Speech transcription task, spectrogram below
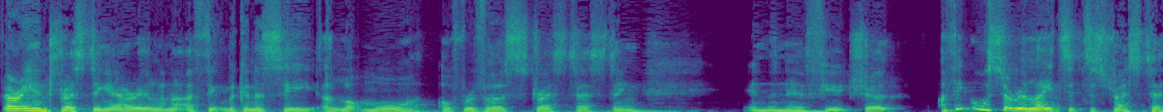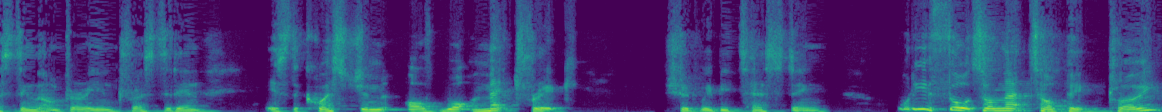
very interesting, Ariel, and I think we're going to see a lot more of reverse stress testing in the near future. I think also related to stress testing that I'm very interested in is the question of what metric should we be testing. What are your thoughts on that topic, Chloe?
